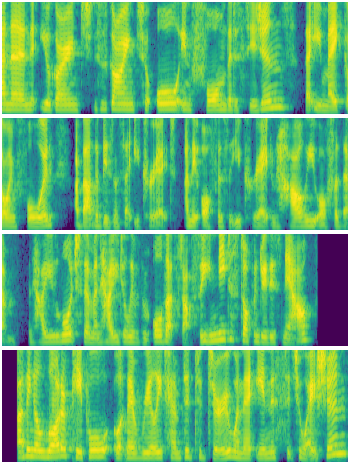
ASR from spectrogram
And then you're going to, this is going to all inform the decisions that you make going forward about the business that you create and the offers that you create and how you offer them and how you launch them and how you deliver them, all that stuff. So you need to stop and do this now. I think a lot of people, what they're really tempted to do when they're in this situation,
